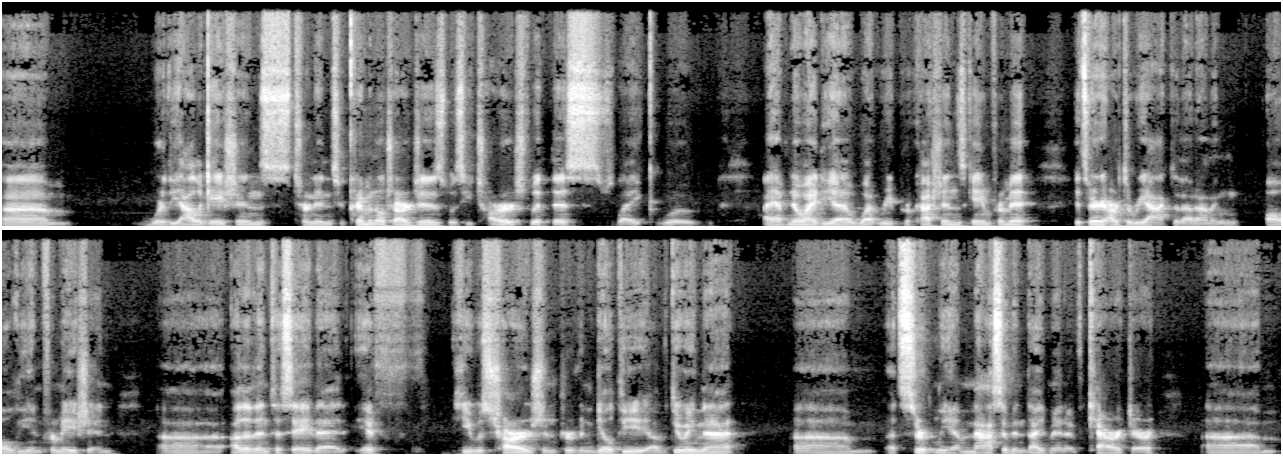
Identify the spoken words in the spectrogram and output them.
Um, were the allegations turned into criminal charges? Was he charged with this? Like, I have no idea what repercussions came from it. It's very hard to react without having all the information, uh, other than to say that if he was charged and proven guilty of doing that, um, that's certainly a massive indictment of character. Um,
